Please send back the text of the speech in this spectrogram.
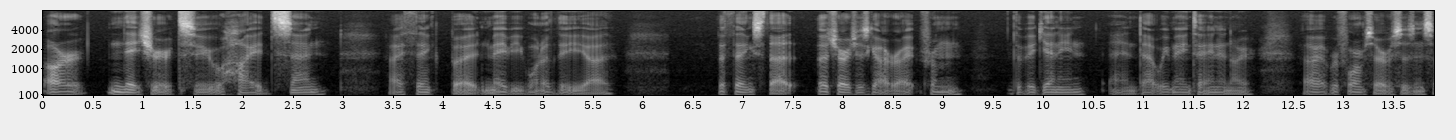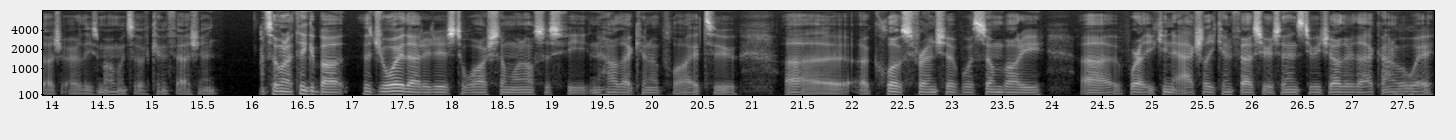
our nature to hide sin. I think, but maybe one of the uh, the things that the church has got right from the beginning and that we maintain in our uh, reform services and such are these moments of confession. So when I think about the joy that it is to wash someone else's feet and how that can apply to uh, a close friendship with somebody uh, where you can actually confess your sins to each other, that kind of a Mhm. way,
